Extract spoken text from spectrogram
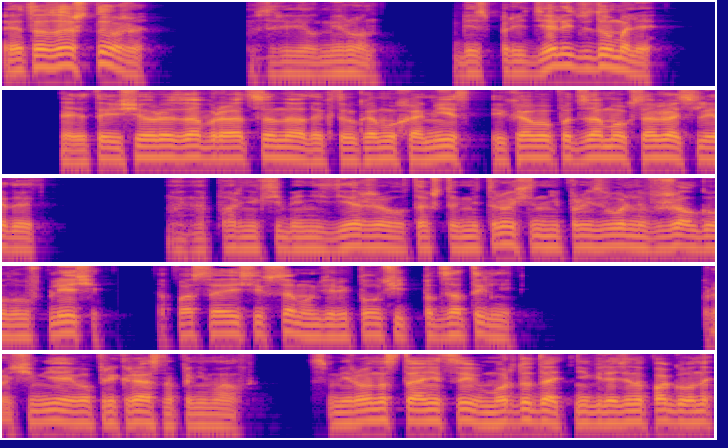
«Это за что же?» — взревел Мирон. «Беспределить вздумали? Это еще разобраться надо, кто кому хамит и кого под замок сажать следует». Мой напарник себя не сдерживал, так что Митрохин непроизвольно вжал голову в плечи опасаясь и в самом деле получить подзатыльник. Впрочем, я его прекрасно понимал. С Мирона станется и в морду дать, не глядя на погоны.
